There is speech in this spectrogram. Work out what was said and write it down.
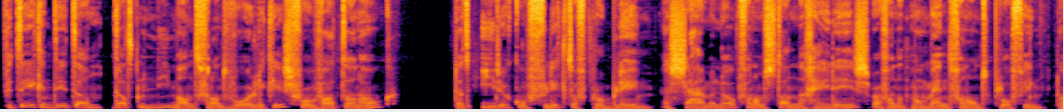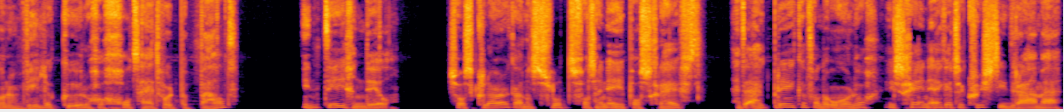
Betekent dit dan dat niemand verantwoordelijk is voor wat dan ook? Dat ieder conflict of probleem een samenloop van omstandigheden is waarvan het moment van ontploffing door een willekeurige godheid wordt bepaald? Integendeel, zoals Clark aan het slot van zijn epos schrijft, het uitbreken van de oorlog is geen Agatha Christie-drama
